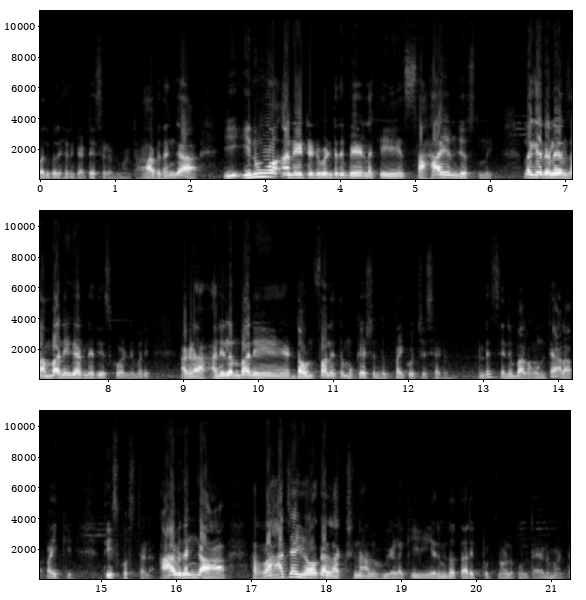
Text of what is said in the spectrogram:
పది పదిహేను కట్టేశాడు అనమాట ఆ విధంగా ఈ ఇనుము అనేటటువంటిది వీళ్ళకి సహాయం చేస్తుంది. అలాగే రిలయన్స్ అంబానీ గారినే తీసుకోండి మరి. అక్కడ అనిల్ అంబానీ డౌన్ఫాల్ అయితే ముఖేష్ ఎందుకు పైకి వచ్చేసాడు అంటే శని బలం ఉంటే అలా పైకి తీసుకొస్తాడు. ఆ విధంగా రాజయోగ లక్షణాలు వీళ్ళకి ఎనిమిదో తారీఖు పుట్టిన వాళ్ళకు ఉంటాయన్నమాట.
